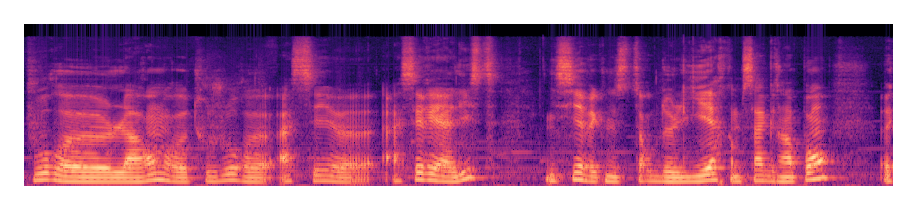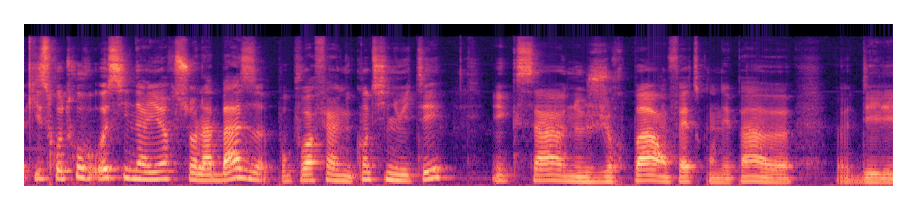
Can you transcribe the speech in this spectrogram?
pour la rendre toujours assez, assez réaliste. Ici avec une sorte de lierre comme ça grimpant, qui se retrouve aussi d'ailleurs sur la base pour pouvoir faire une continuité et que ça ne jure pas en fait qu'on n'ait pas euh, des,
